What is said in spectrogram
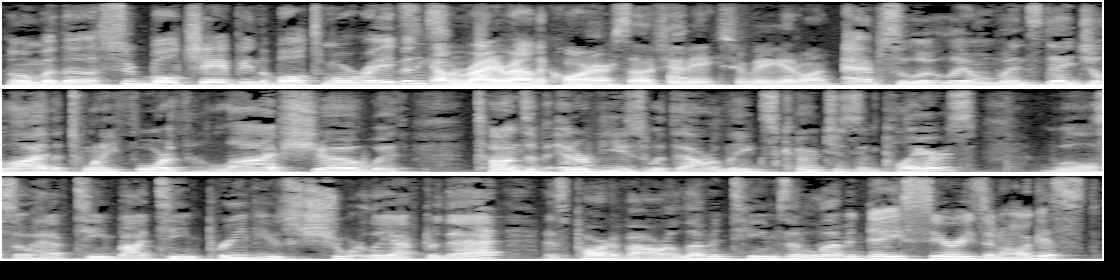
home of the Super Bowl champion, the Baltimore Ravens. It's coming right around the corner, so it should be should be a good one. Absolutely. On Wednesday, July the 24th, live show with tons of interviews with our league's coaches and players. We'll also have team by team previews shortly after that as part of our 11 teams in 11 days series in August.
